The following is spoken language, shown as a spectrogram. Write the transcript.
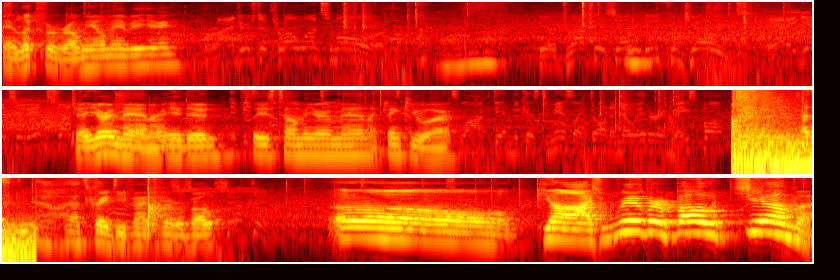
Hey, look for Romeo maybe here. Rodgers to throw once more. He'll drop this underneath for Jones. And he gets it inside. Okay, you're in man, aren't you, dude? Please tell me you're in man. I think you are. locked in because to me it's like throwing a no-hitter in baseball. That's oh, that's great defense, Riverboat. Oh gosh, Riverboat Jim.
